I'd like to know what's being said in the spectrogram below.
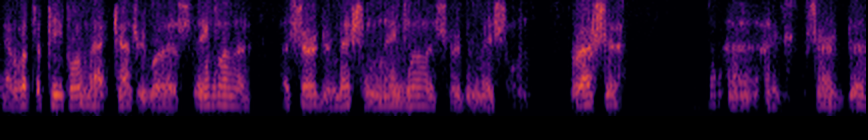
and what the people in that country was. England has served a mission in England. I served a mission in Russia. Uh, I served a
